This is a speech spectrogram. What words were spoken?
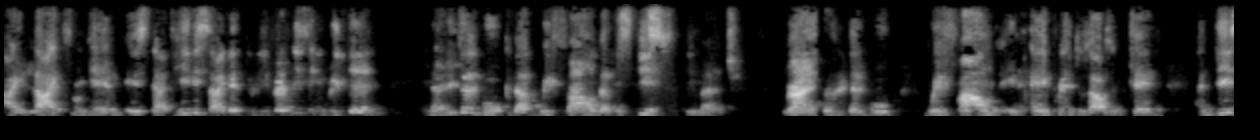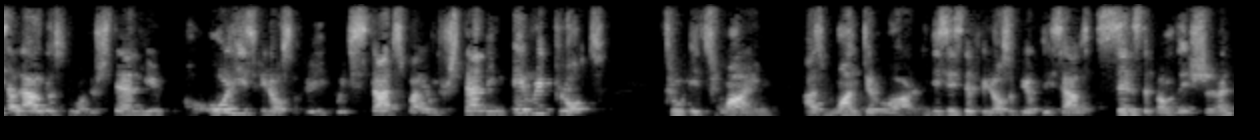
I like from him is that he decided to leave everything written in a little book that we found that is this image. Right. This little book we found in April 2010. And this allowed us to understand him, all his philosophy, which starts by understanding every plot through its wine as one terroir. And this is the philosophy of this house since the foundation.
